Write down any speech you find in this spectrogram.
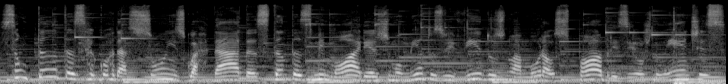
São tantas recordações guardadas, tantas memórias de momentos vividos no amor aos pobres e aos doentes,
